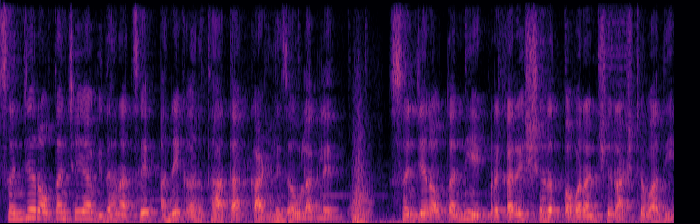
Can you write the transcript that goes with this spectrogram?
संजय राऊतांच्या या विधानाचे अनेक अर्थ आता काढले जाऊ लागलेत. संजय राऊतांनी एक प्रकारे शरद पवारांची राष्ट्रवादी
